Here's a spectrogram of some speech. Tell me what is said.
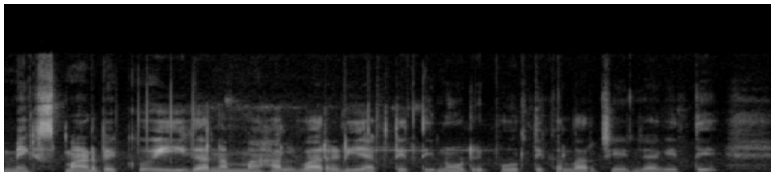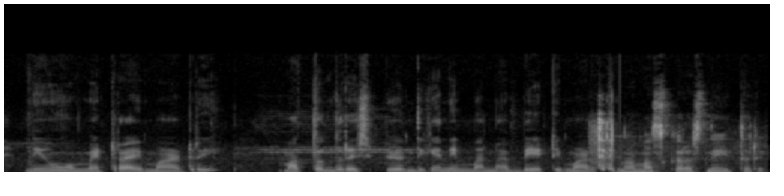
ಮಿಕ್ಸ್ ಮಾಡಬೇಕು. ಈಗ ನಮ್ಮ ಹಲ್ವಾ ರೆಡಿ ಆಗ್ತೈತಿ. ನೋಡಿರಿ ಪೂರ್ತಿ ಕಲರ್ ಚೇಂಜ್ ಆಗೈತಿ. ನೀವು ಒಮ್ಮೆ ಟ್ರೈ ಮಾಡಿರಿ. ಮತ್ತೊಂದು ರೆಸಿಪಿಯೊಂದಿಗೆ ನಿಮ್ಮನ್ನು ಭೇಟಿ ಮಾಡ್ತೀನಿ. ನಮಸ್ಕಾರ ಸ್ನೇಹಿತರೆ.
